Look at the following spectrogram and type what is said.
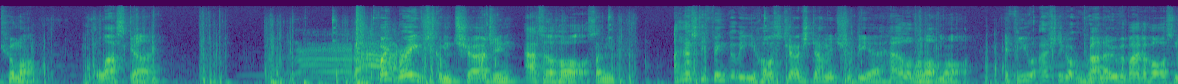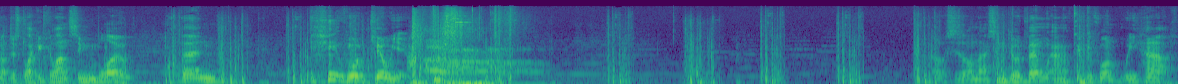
Come on. Last guy. Quite brave to come charging at a horse. I mean, I actually think that the horse charge damage should be a hell of a lot more. If you actually got run over by the horse, not just like a glancing blow, then it would kill you. Oh, this is all nice and good then. I think we've won. We have.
